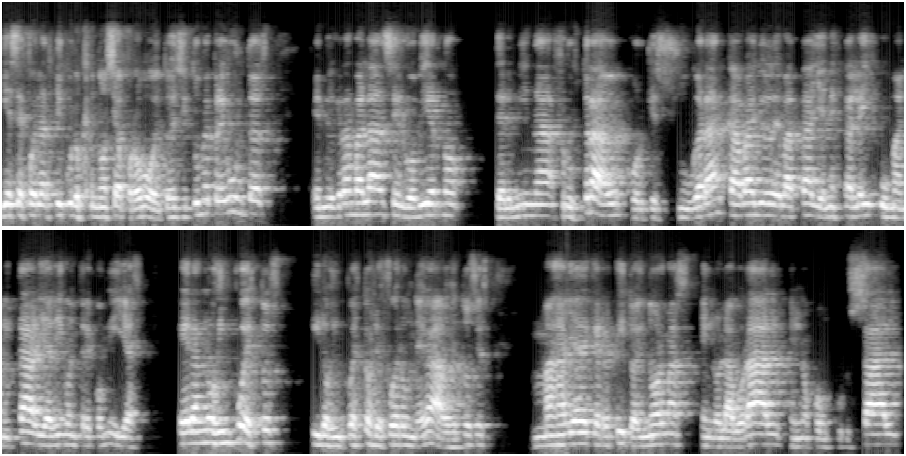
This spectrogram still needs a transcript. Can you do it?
y ese fue el artículo que no se aprobó. Entonces, si tú me preguntas, en el gran balance el gobierno termina frustrado porque su gran caballo de batalla en esta ley humanitaria, digo entre comillas, eran los impuestos y los impuestos le fueron negados. Entonces, más allá de que, repito, hay normas en lo laboral, en lo concursal,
